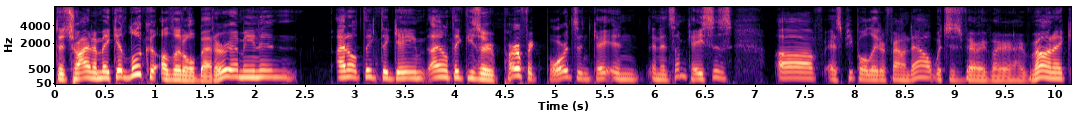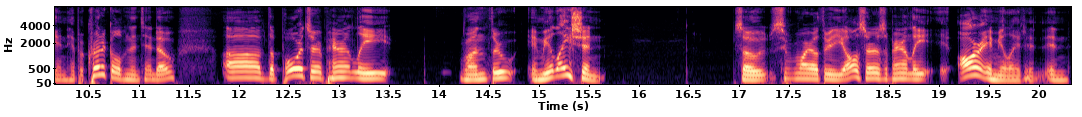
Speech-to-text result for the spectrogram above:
to try to make it look a little better. I mean, I don't think the game. I don't think these are perfect ports, and in, and in some cases, uh, as people later found out, which is very very ironic and hypocritical of Nintendo, uh, the ports are apparently run through emulation. So Super Mario 3D All Stars apparently are emulated, and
